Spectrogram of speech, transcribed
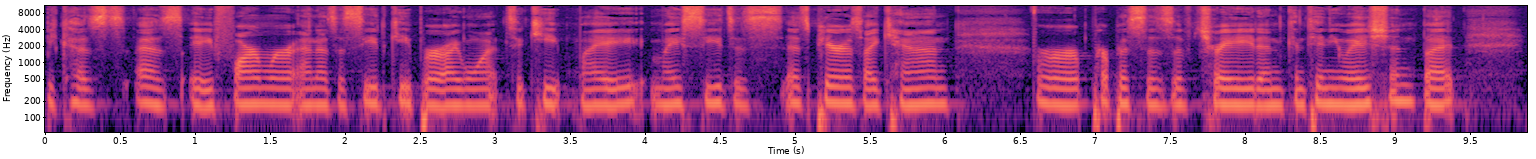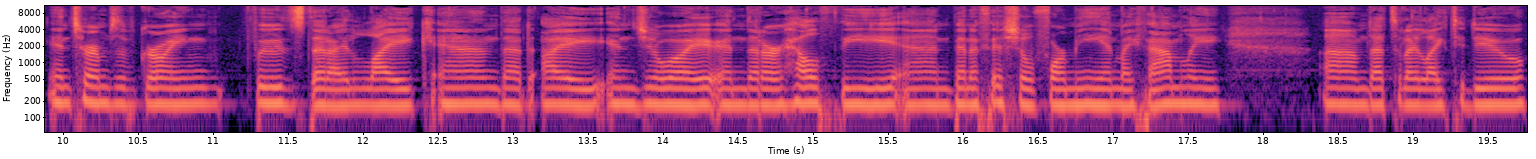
because as a farmer and as a seed keeper, I want to keep my my seeds as, as pure as I can for purposes of trade and continuation. But in terms of growing foods that I like and that I enjoy and that are healthy and beneficial for me and my family. Um, that's what I like to do.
